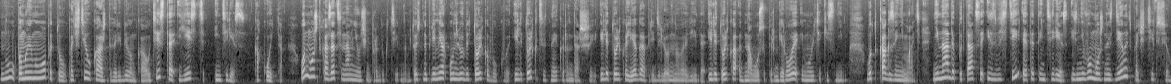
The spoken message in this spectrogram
Ну, по моему опыту, почти у каждого ребенка аутиста есть интерес какой-то. Он может казаться нам не очень продуктивным. То есть, например, он любит только буквы, или только цветные карандаши, или только лего определенного вида, или только одного супергероя и мультики с ним. Вот как занимать? Не надо пытаться извести этот интерес. Из него можно сделать почти все.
